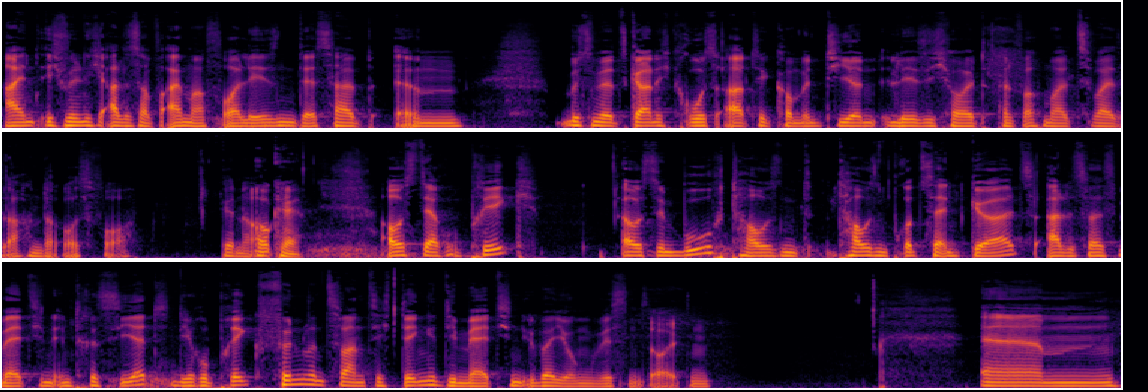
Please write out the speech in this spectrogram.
ein, ich will nicht alles auf einmal vorlesen, deshalb ähm, müssen wir jetzt gar nicht großartig kommentieren, lese ich heute einfach mal zwei Sachen daraus vor. Genau Okay. aus der Rubrik, aus dem Buch 1000, 1000% Girls, alles was Mädchen interessiert, die Rubrik 25 Dinge, die Mädchen über Jungen wissen sollten. Ähm,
